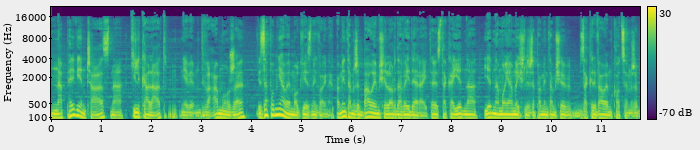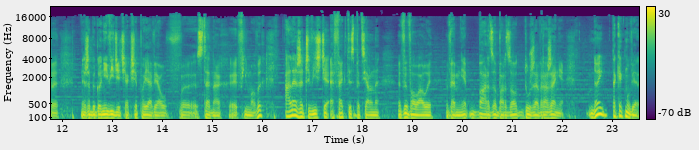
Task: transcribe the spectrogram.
na pewien czas, na kilka lat, nie wiem, dwa może, zapomniałem o Gwiezdnych Wojnach. Pamiętam, że bałem się Lorda Vadera i to jest taka jedna, jedna moja myśl, że pamiętam się, zakrywałem kocem, żeby, żeby go nie widzieć, jak się pojawiał w scenach filmowych, ale rzeczywiście efekty specjalne wywołały we mnie bardzo, bardzo duże wrażenie. No i tak jak mówię,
